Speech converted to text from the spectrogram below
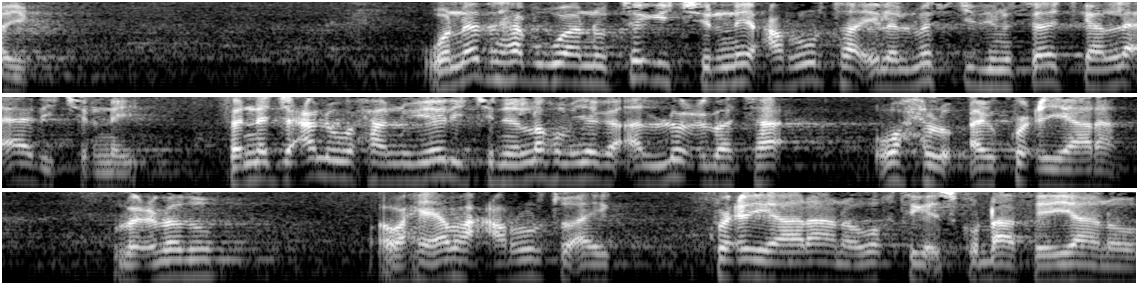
Ayib wanadhab waannu tegi jirnay carruurtaa ila almasjidi masaajidkaan la aadi jirnay. Fanajcalu waxaannu yeeli jirnay lahum iyaga allucbata wax ay ku ciyaaraan. Lucbadu waa waxyaabaha carruurtu ay ku ciyaaraan oo wakhtiga isku dhaafeeyaanoo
